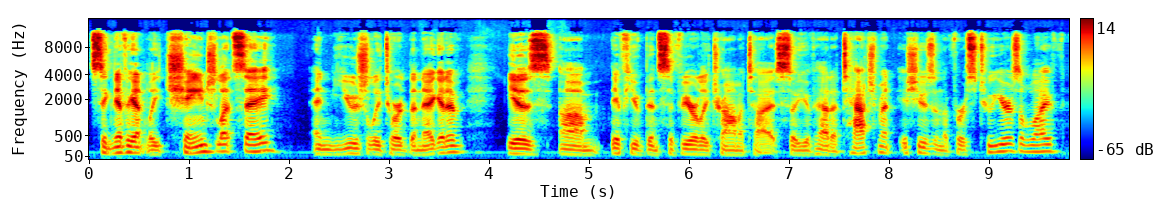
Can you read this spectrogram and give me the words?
significantly changed, let's say, and usually toward the negative, is um, if you've been severely traumatized. So you've had attachment issues in the first two years of life,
